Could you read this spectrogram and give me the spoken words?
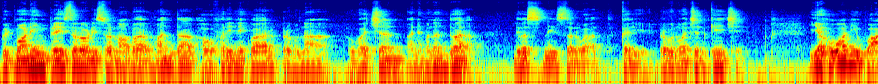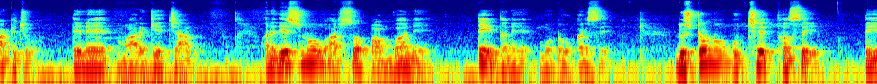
Good morning praise the lord ઈશ્વરનો આભાર માનતા આવો ફરીને એકવાર પ્રભુના વચન અને મનન દ્વારા દિવસની શરૂઆત કરીએ પ્રભુનું વચન કહે છે યહોવાની વાટ જો તેને માર્ગે ચાલ અને દેશનો વારસો પામવાને તે તને મોટો કરશે દુષ્ટોનો ઉચ્છેદ થશે તે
